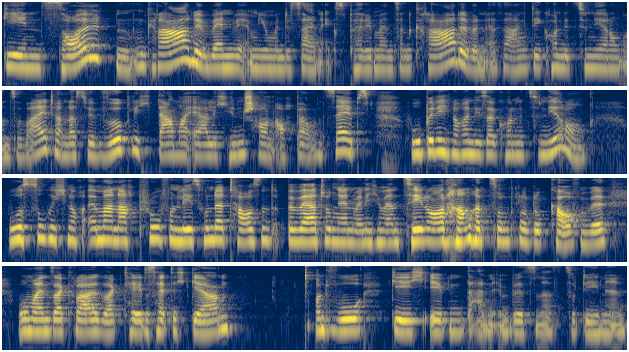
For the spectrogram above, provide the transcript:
gehen sollten, gerade wenn wir im Human Design Experiment sind, gerade wenn wir sagen Dekonditionierung und so weiter, und dass wir wirklich da mal ehrlich hinschauen, auch bei uns selbst. Wo bin ich noch in dieser Konditionierung? Wo suche ich noch immer nach Proof und lese 100.000 Bewertungen, wenn ich mir ein 10 Euro Amazon-Produkt kaufen will, wo mein Sakral sagt, hey, das hätte ich gern. Und wo gehe ich eben dann im Business zu denen,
